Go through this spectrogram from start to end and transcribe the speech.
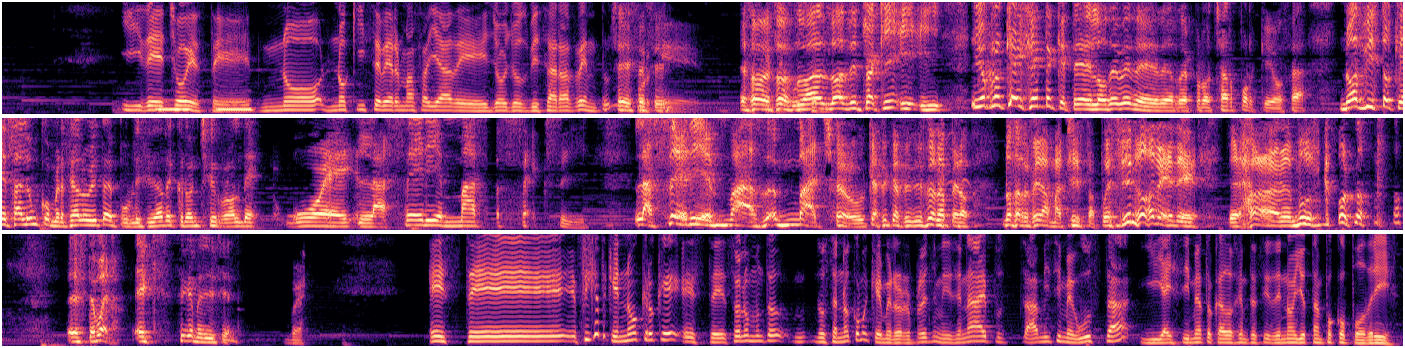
Y de hecho, este, no, no quise ver más allá de JoJo's Bizarre Adventure. Sí, sí, sí. Eso, eso lo, has, dicho aquí y, yo creo que hay gente que te lo debe de, reprochar porque, o sea, ¿no has visto que sale un comercial ahorita de publicidad de Crunchyroll de, güey, la serie más sexy, la serie más macho, casi casi dice, no, pero no se refiere a machista, pues, sino de, de, de, de músculo. Este, bueno, X, sígueme diciendo. Bueno. Este, fíjate que no, creo que este, solo mundo, o sea, no como que me lo reprochen y me dicen, ay, pues a mí sí me gusta y ahí sí me ha tocado gente así de, no, yo tampoco podría.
